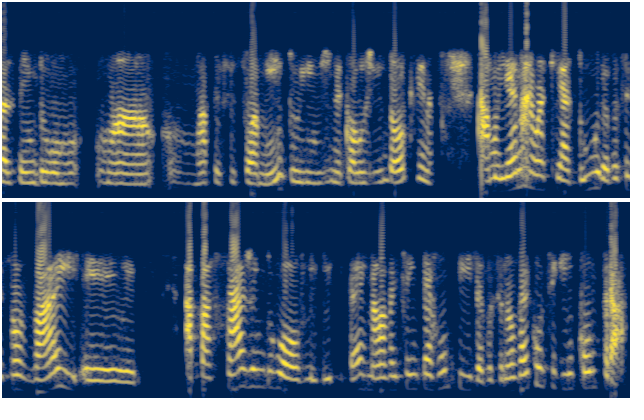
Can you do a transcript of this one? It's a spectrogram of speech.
fazendo um, uma, um aperfeiçoamento em ginecologia endócrina. A mulher na laqueadura, você só vai... É, a passagem do óvulo e do esperma ela vai ser interrompida, você não vai conseguir encontrar.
